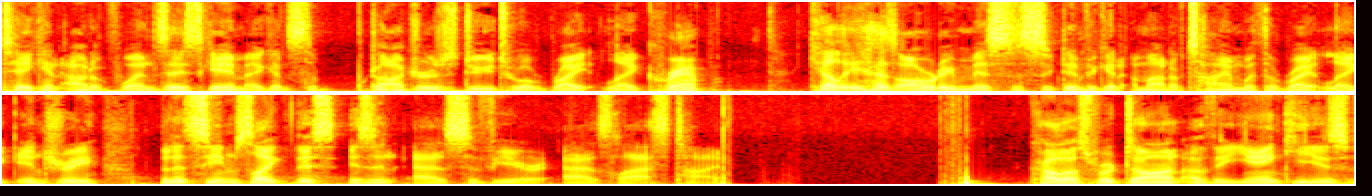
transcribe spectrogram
taken out of Wednesday's game against the Dodgers due to a right leg cramp. Kelly has already missed a significant amount of time with a right leg injury, but it seems like this isn't as severe as last time. Carlos Rodon of the Yankees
